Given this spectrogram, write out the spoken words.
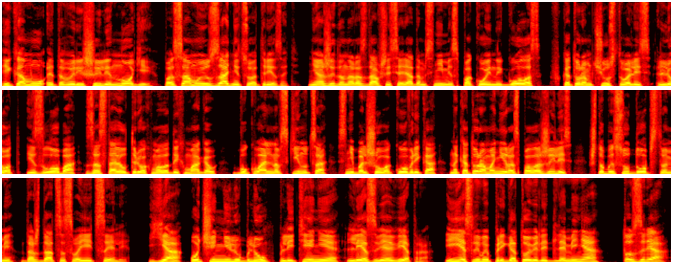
«И кому это вы решили ноги по самую задницу отрезать?» Неожиданно раздавшийся рядом с ними спокойный голос, в котором чувствовались лед и злоба, заставил трех молодых магов буквально вскинуться с небольшого коврика, на котором они расположились, чтобы с удобствами дождаться своей цели. «Я очень не люблю плетение лезвия ветра, и если вы приготовили для меня, то зря».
